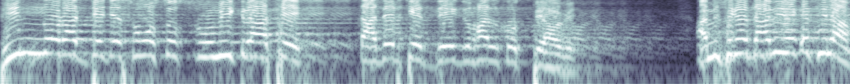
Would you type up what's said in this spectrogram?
ভিন্ন রাজ্যে যে সমস্ত শ্রমিকরা আছে তাদেরকে দেখভাল করতে হবে। আমি সেখানে দাবি রেখেছিলাম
